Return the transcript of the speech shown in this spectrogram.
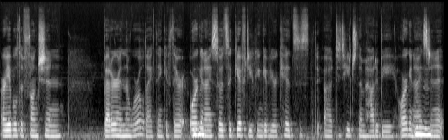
are able to function better in the world. I think if they're mm-hmm. organized, so it's a gift you can give your kids uh, to teach them how to be organized. Mm-hmm. And it,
